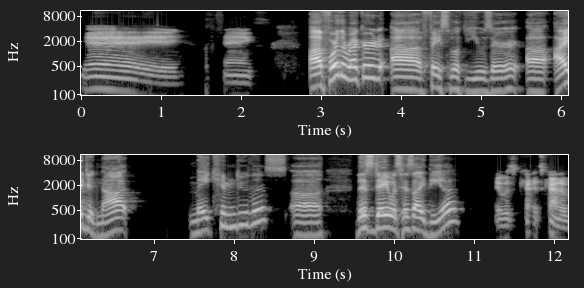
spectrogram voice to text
Yay! Thanks. Uh, for the record, uh, Facebook user, uh, I did not make him do this. Uh, this day was his idea. It was. It's kind of.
